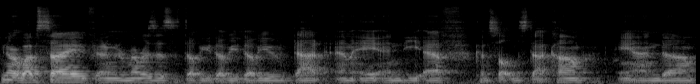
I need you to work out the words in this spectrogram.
you know, our website, if anyone remembers this, is www.mandfconsultants.com. And um,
